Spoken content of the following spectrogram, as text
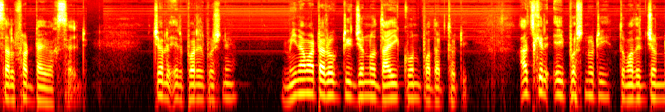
সালফার ডাইঅক্সাইড। চলো এর পরের প্রশ্নে, মিনামাটা রোগটির জন্য দায়ী কোন পদার্থটি? আজকের এই প্রশ্নটি তোমাদের জন্য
